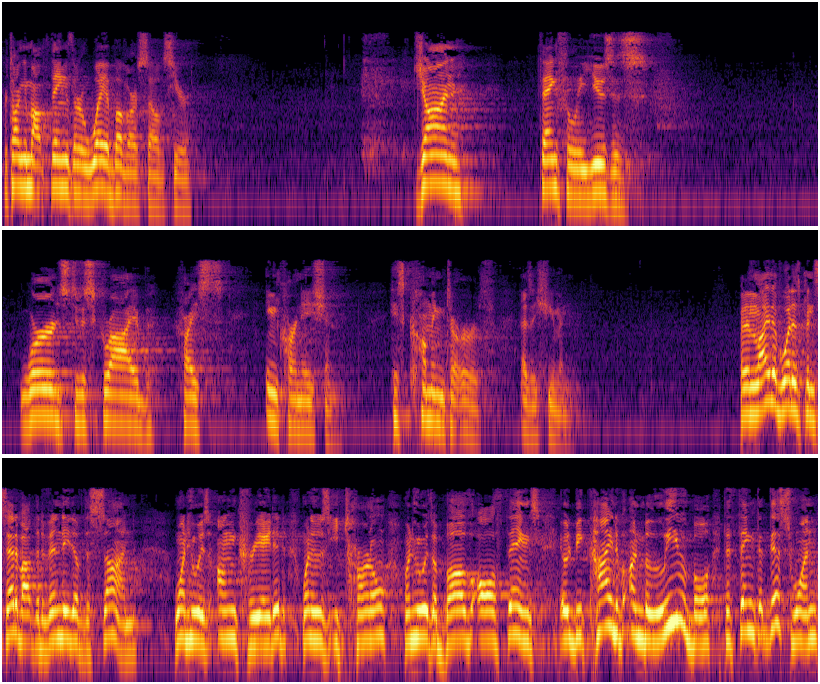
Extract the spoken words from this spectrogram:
we're talking about things that are way above ourselves here. John thankfully uses words to describe Christ's incarnation, his coming to earth as a human. But in light of what has been said about the divinity of the Son, one who is uncreated, one who is eternal, one who is above all things, it would be kind of unbelievable to think that this one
